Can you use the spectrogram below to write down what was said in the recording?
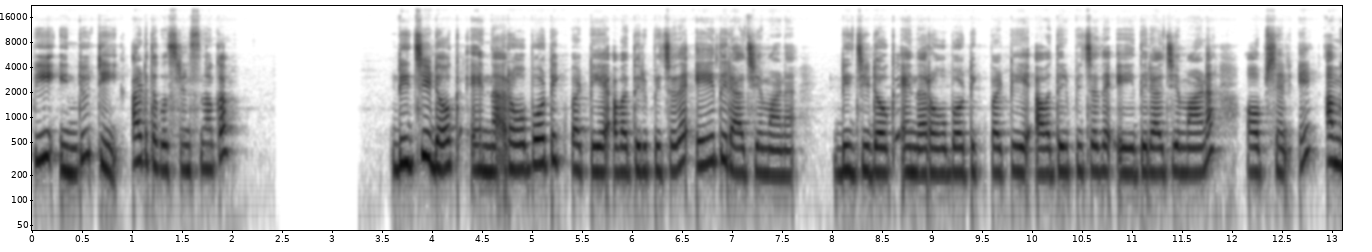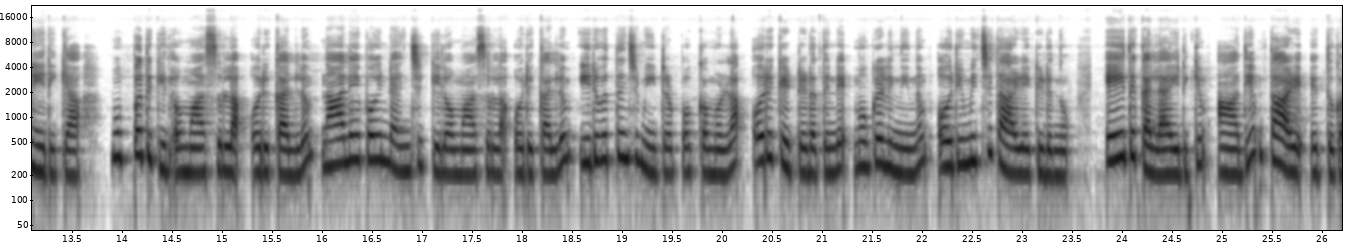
P into T അടുത്ത ക്വസ്റ്റ്യൻസ് നോക്കാം. ഡിജിഡോഗ് എന്ന റോബോട്ടിക് പട്ടിയെ അവതരിപ്പിച്ചത് ഏത് രാജ്യമാണ്? ഡിജിഡോഗ് എന്ന റോബോട്ടിക് പട്ടിയെ അവതരിപ്പിച്ചത് ഏത് രാജ്യമാണ്? Option A America. മുപ്പത് കിലോ മാസുള്ള ഒരു കല്ലും നാല് പോയിന്റ് അഞ്ച് കിലോ മാസുള്ള ഒരു കല്ലും ഇരുപത്തഞ്ച് മീറ്റർ പൊക്കമുള്ള ഒരു കെട്ടിടത്തിന്റെ മുകളിൽ നിന്നും ഒരുമിച്ച് താഴേക്കിടുന്നു ഏത് കല്ലായിരിക്കും ആദ്യം താഴെ എത്തുക?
